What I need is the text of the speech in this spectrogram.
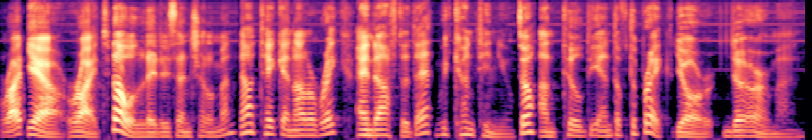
right? Yeah, right. So, ladies and gentlemen, now take another break. And after that, we continue. So, until the end of the break, you're the Erman.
